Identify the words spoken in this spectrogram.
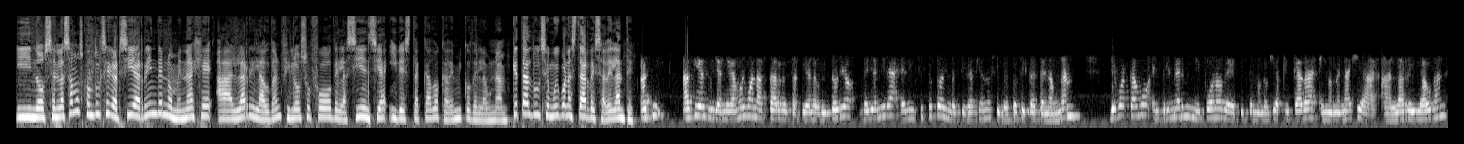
y nos enlazamos con Dulce García. Rinden homenaje a Larry Laudan, filósofo de la ciencia y destacado académico de la UNAM. ¿Qué tal, Dulce? Muy buenas tardes. Adelante. Así, así es, Deyanira. Muy buenas tardes aquí al auditorio. Deyanira, el Instituto de Investigaciones Filosóficas de la UNAM llevó a cabo el primer miniforo de epistemología aplicada en homenaje a, a Larry Laudan,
